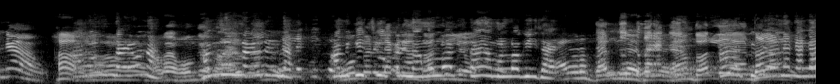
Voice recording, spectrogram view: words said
নেও হ্যাঁ আমি উন্নয়ন না আমি উন্নয়ন না আমি কিছু করি না আমার লগে তাই আমার লগেই যায় দলয় না কাকা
